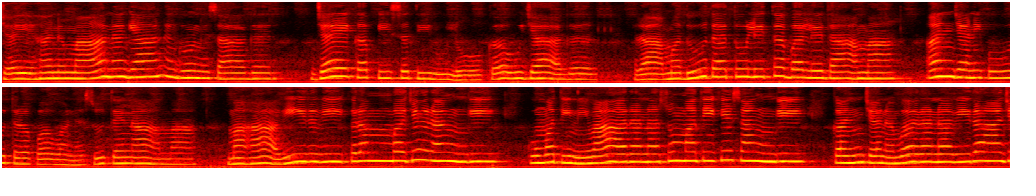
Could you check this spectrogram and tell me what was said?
जय हनुमान ज्ञान गुण सागर जय कपिशति लोक उजागर। रामदूत तुलित बलदामा अञ्जनी पुत्र पवन सुतनामा महावीर विक्रम बजरङ्गी कुमति निवारण सुमति के सङ्गी कञ्चन वरण विराज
